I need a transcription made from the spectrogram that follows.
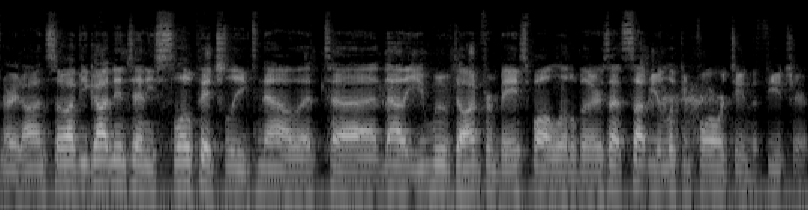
Right on. So, have you gotten into any slow pitch leagues now that uh, now that you moved on from baseball a little bit, or is that something you're looking forward to in the future?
